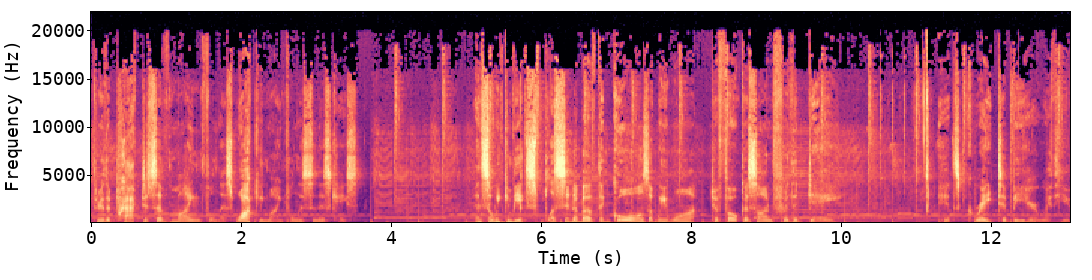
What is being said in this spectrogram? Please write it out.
through the practice of mindfulness, walking mindfulness in this case. And so we can be explicit about the goals that we want to focus on for the day. It's great to be here with you.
